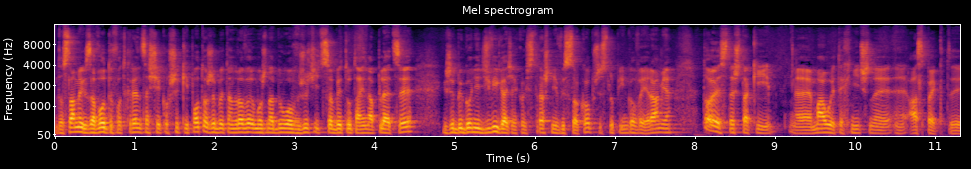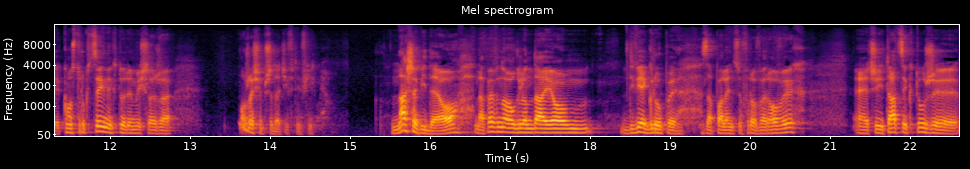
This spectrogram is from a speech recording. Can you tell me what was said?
do samych zawodów odkręca się koszyki po to, żeby ten rower można było wrzucić sobie tutaj na plecy i żeby go nie dźwigać jakoś strasznie wysoko przy slopingowej ramie. To jest też taki e, mały techniczny e, aspekt e, konstrukcyjny, który myślę, że może się przydać i w tym filmie. Nasze wideo na pewno oglądają dwie grupy zapaleńców rowerowych, e, czyli tacy, którzy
